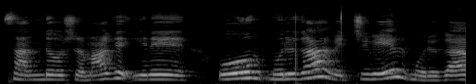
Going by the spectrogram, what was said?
சந்தோஷமாக இரு. ஓம் முருகா வெற்றிவேல் முருகா.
